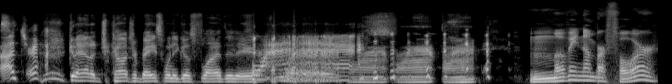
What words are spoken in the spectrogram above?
Contra. Could have had a contrabass when he goes flying through the air. Movie number four.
